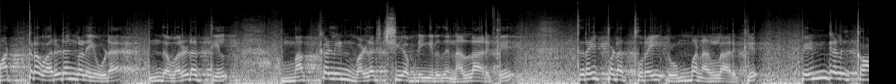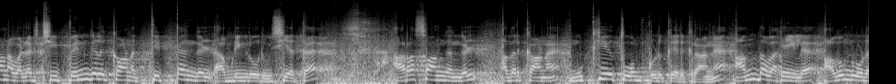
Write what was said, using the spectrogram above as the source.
மற்ற வருடங்களை விட இந்த வருடத்தில் மக்களின் வளர்ச்சி அப்படிங்கிறது நல்லா இருக்கு. திரைப்படத்துறை ரொம்ப நல்லா இருக்கு. பெண்களுக்கான வளர்ச்சி பெண்களுக்கான திட்டங்கள் அப்படிங்கிற ஒரு விஷயத்த அரசாங்கங்கள் அதற்கான முக்கியத்துவம் கொடுக்க இருக்கிறாங்க. அந்த வகையில் அவங்களோட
